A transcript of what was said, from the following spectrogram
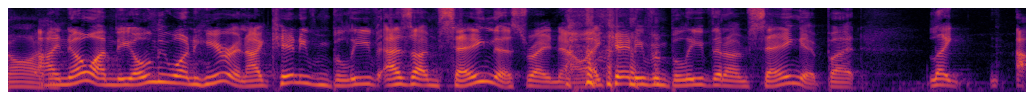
I. I know I'm the only one here, and I can't even believe as I'm saying this right now. I can't even believe that I'm saying it, but like, I,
